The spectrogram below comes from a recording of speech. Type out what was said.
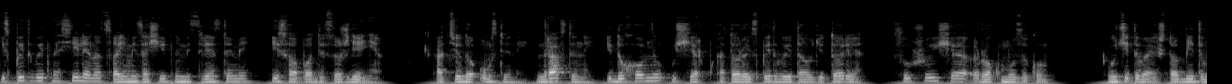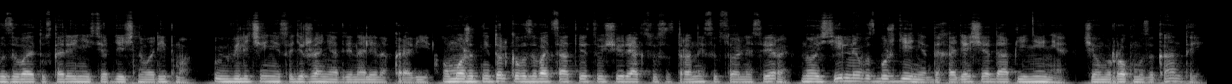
испытывает насилие над своими защитными средствами и свободой суждения. Отсюда умственный, нравственный и духовный ущерб, который испытывает аудитория, слушающая рок-музыку. Учитывая, что бит вызывает ускорение сердечного ритма и увеличение содержания адреналина в крови, он может не только вызывать соответствующую реакцию со стороны сексуальной сферы, но и сильное возбуждение, доходящее до опьянения, чем рок-музыканты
